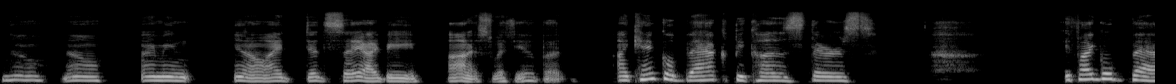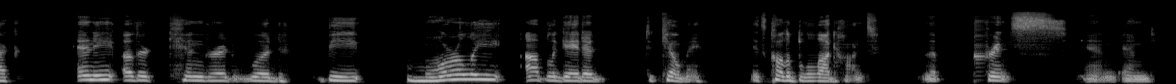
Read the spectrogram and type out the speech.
no, no. I mean, you know, I did say I'd be honest with you, but I can't go back because there's if I go back, any other kindred would be morally obligated to kill me. It's called a blood hunt. The prince and and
